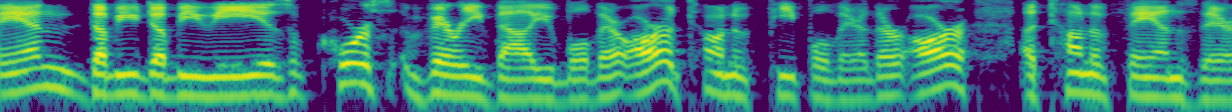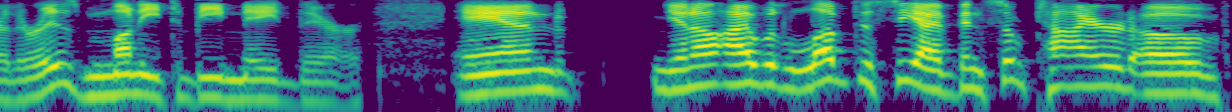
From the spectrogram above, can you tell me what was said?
and WWE is, of course, very valuable. There are a ton of people there. There are a ton of fans there. There is money to be made there. And, you know, I would love to see, I've been so tired of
